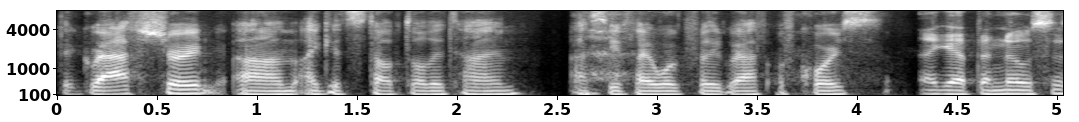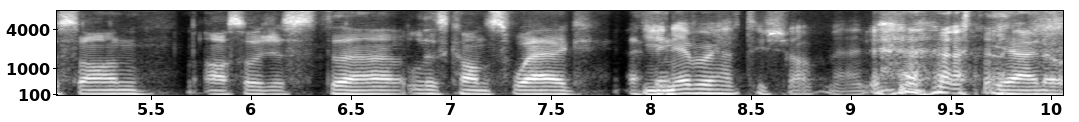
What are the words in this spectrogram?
the graph shirt. Um, I get stopped all the time. I see if I work for the graph, of course. I got the Gnosis on. Also, just uh, LisCon swag. I you think. never have to shop, man. yeah, I know.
